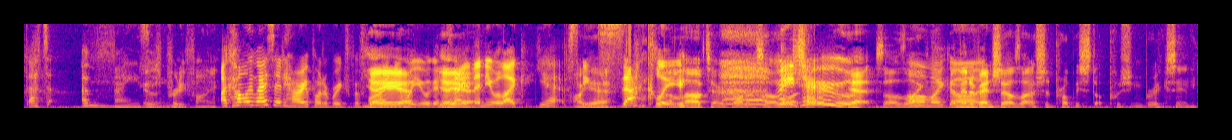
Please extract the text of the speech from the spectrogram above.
That's amazing. It was pretty funny. I can't believe I said Harry Potter bricks before Yeah, I knew yeah, what you were going to yeah, say, and then you were like, "Yes, Oh, exactly." I loved Harry Potter. So I Me like- too. Yeah, so I was oh like, Oh my God. And then eventually I was like, I should probably stop pushing bricks in.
